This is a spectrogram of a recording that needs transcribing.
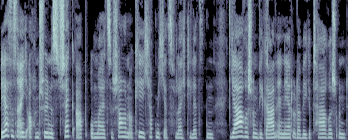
erst ist eigentlich auch ein schönes Check-up, um mal zu schauen, okay, ich habe mich jetzt vielleicht die letzten Jahre schon vegan ernährt oder vegetarisch und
